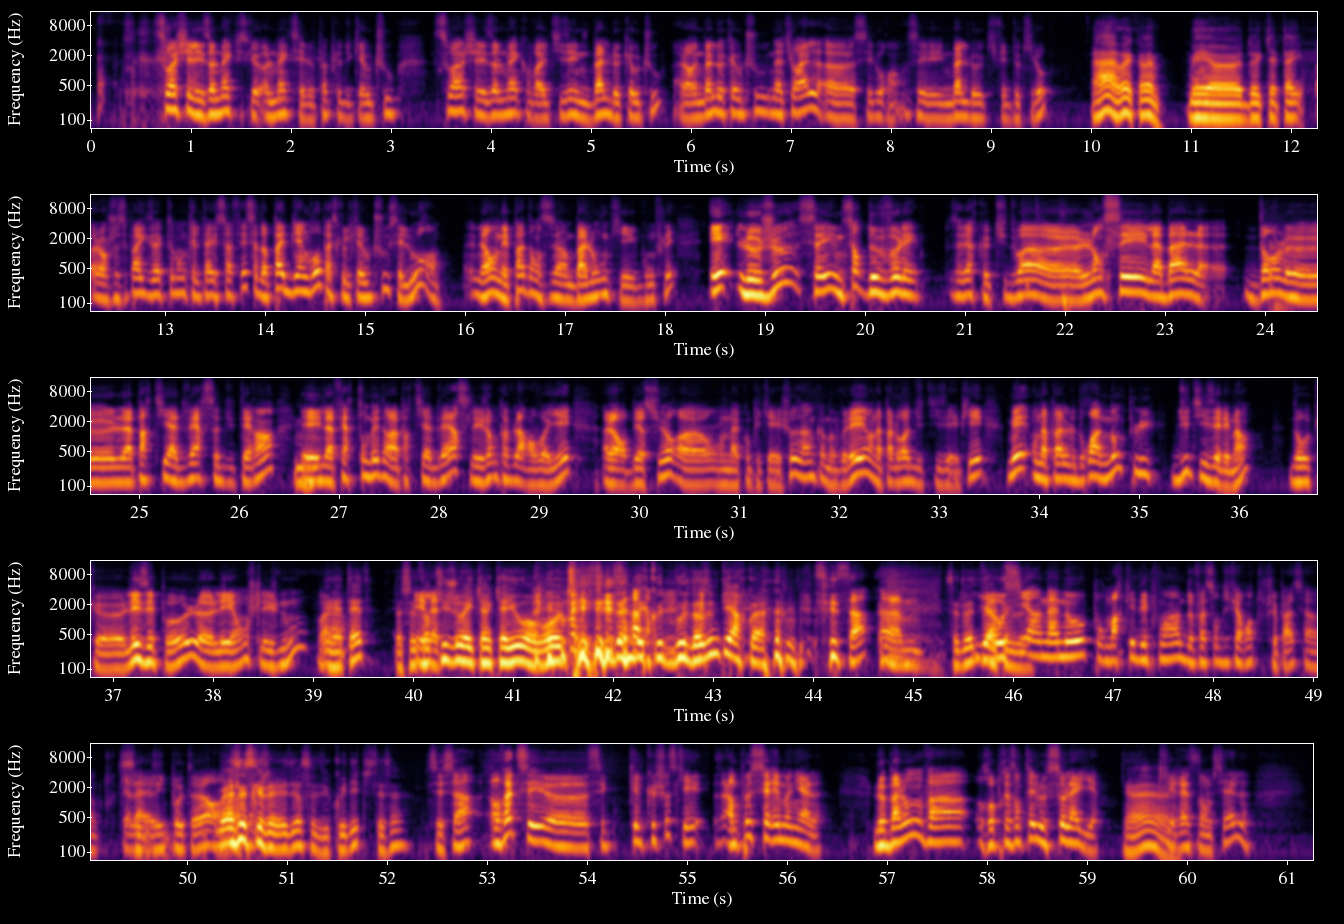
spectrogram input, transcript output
soit chez les Olmecs, puisque Olmec, c'est le peuple du caoutchouc. Soit chez les Olmecs, on va utiliser une balle de caoutchouc. Alors, une balle de caoutchouc naturelle, euh, c'est lourd. hein. C'est une balle de- qui fait 2 kilos. Ah ouais, quand même. Mais euh, de quelle taille? Alors je sais pas exactement quelle taille ça fait, ça doit pas être bien gros parce que le caoutchouc c'est lourd. Là on n'est pas dans un ballon qui est gonflé. Et le jeu c'est une sorte de volet. C'est-à-dire que tu dois euh, lancer la balle dans le, la partie adverse du terrain et Mhm. la faire tomber dans la partie adverse. Les gens peuvent la renvoyer. Alors bien sûr, euh, on a compliqué les choses hein, comme au volet. On n'a pas le droit d'utiliser les pieds, mais on n'a pas le droit non plus d'utiliser les mains. Donc euh, les épaules, les hanches, les genoux. Voilà. Et la tête? Parce que Et quand la tu joues avec un caillou, en gros, tu Ouais, donnes ça. des coups de boule dans une pierre, quoi. c'est ça. Euh, Ça doit être Il y a aussi un anneau pour marquer des points de façon différente. Je sais pas, c'est un truc à la Harry Potter. Ouais, Euh, c'est ce que j'allais dire, c'est du Quidditch, c'est ça? C'est ça. En fait, c'est euh, quelque chose qui est un peu cérémonial. Le ballon va représenter le soleil Ah, qui reste dans le ciel.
